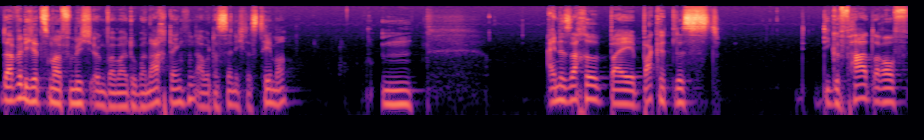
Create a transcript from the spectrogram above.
da will ich jetzt mal für mich irgendwann mal drüber nachdenken, aber das ist ja nicht das Thema. Mm. Eine Sache bei Bucketlist, die Gefahr darauf,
